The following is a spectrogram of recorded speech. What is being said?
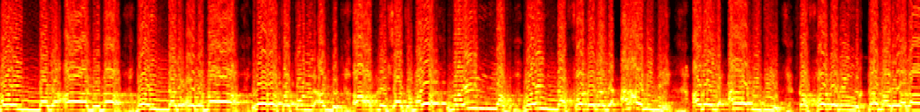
وَإِنَّ الْعَالِمَ وَإِنَّ الْعُلَمَاءَ وَرَفَةُ الْأَنْبِ آپ نے ساتھ رمایا وَإِنَّ وَإِنَّ فَضْلَ الْعَالِمِ عَلَى الْعَابِدِ كَفَضْلِ الْقَمَرِ عَلَى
